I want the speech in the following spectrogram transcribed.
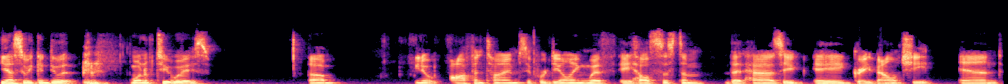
Yeah, so we can do it one of two ways. Um, you know, oftentimes if we're dealing with a health system that has a, a great balance sheet and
